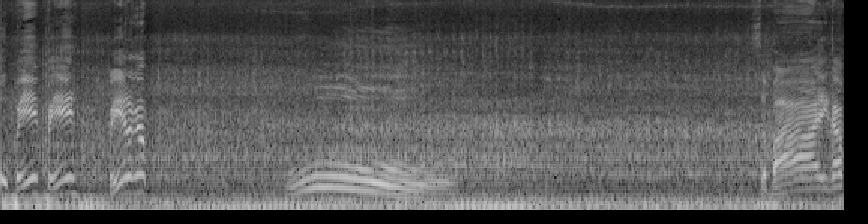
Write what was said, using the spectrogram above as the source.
เอาเอาเป๋เป๋เป๋แล้วครับ โอ้สบายครับ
